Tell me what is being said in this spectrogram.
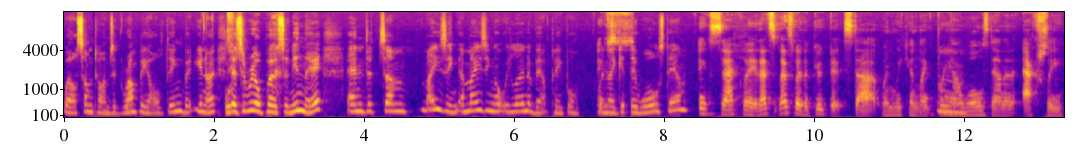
well, sometimes a grumpy old thing, but you know, there's a real person in there, and it's um, amazing, amazing what we learn about people when they get their walls down. Exactly. That's that's where the good bits start when we can like bring mm. our walls down and actually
